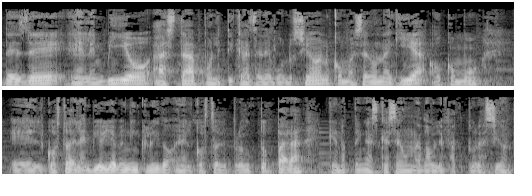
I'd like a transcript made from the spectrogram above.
desde el envío hasta políticas de devolución, cómo hacer una guía o cómo el costo del envío ya venga incluido en el costo del producto para que no tengas que hacer una doble facturación.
